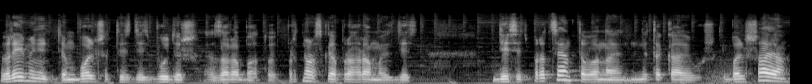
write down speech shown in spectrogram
времени, тем больше ты здесь будешь зарабатывать. Партнерская программа здесь 10%, она не такая уж и большая.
